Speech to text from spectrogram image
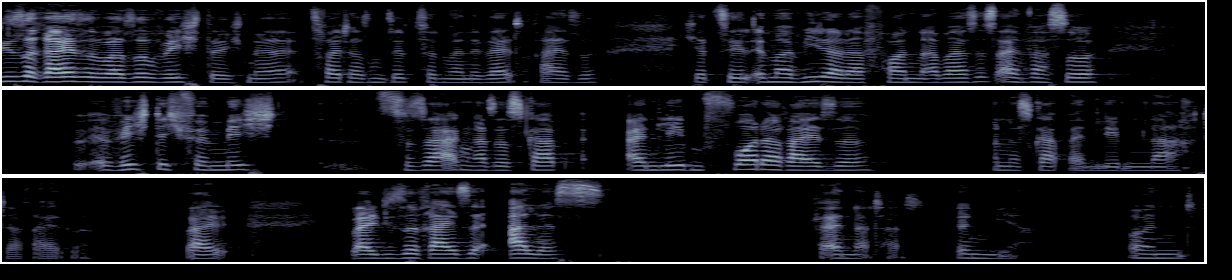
Diese Reise war so wichtig, ne? 2017 meine Weltreise. Ich erzähle immer wieder davon, aber es ist einfach so wichtig für mich zu sagen, also es gab ein Leben vor der Reise und es gab ein Leben nach der Reise, weil, weil diese Reise alles verändert hat in mir und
